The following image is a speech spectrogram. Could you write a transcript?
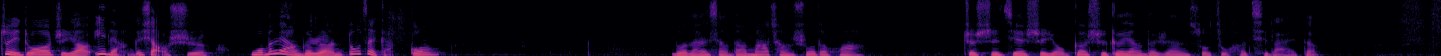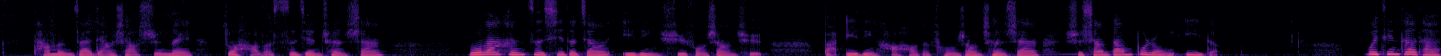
最多只要一两个小时。我们两个人都在赶工。”罗兰想到妈常说的话：“这世界是由各式各样的人所组合起来的。”他们在两小时内做好了四件衬衫。罗兰很仔细地将衣领须缝上去，把衣领好好的缝上衬衫是相当不容易的。魏汀太太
